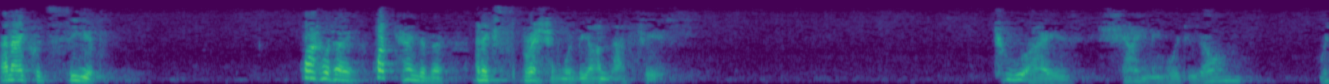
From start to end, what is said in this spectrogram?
and I could see it, what would I, what kind of a, an expression would be on that face? Two eyes shining with love, with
